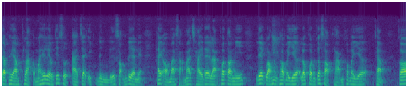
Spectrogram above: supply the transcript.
จะพยายามผลักออกมาให้เร็วที่สุดอาจจะอีก 1 หรือ 2 เดือนเนี่ยให้ออกมาสามารถใช้ได้ละ เพราะตอนนี้เรียกร้องกันเข้ามาเยอะ แล้วคนก็สอบถามเข้ามาเยอะครับก็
